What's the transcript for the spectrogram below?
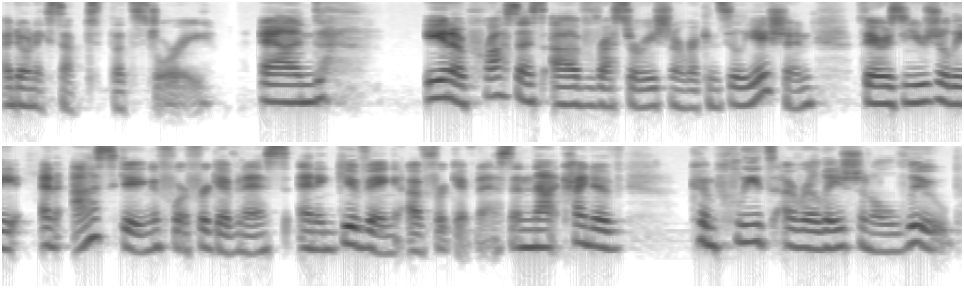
I don't accept that story. And in a process of restoration or reconciliation, there's usually an asking for forgiveness and a giving of forgiveness. And that kind of completes a relational loop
